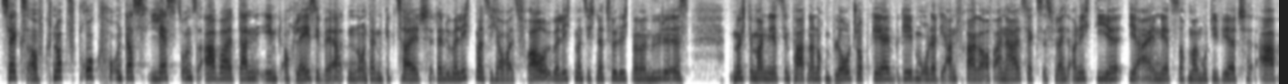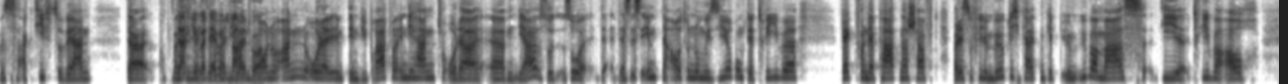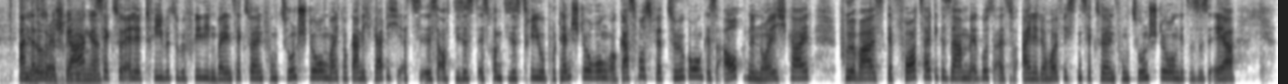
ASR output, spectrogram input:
Sex auf Knopfdruck und das lässt uns aber dann eben auch lazy werden und dann gibt's halt, dann überlegt man sich auch als Frau, überlegt man sich natürlich, wenn man müde ist, möchte man jetzt dem Partner noch einen Blowjob ge geben oder die Anfrage auf Analsex ist vielleicht auch nicht die, die einen jetzt nochmal motiviert, abends aktiv zu werden. Da guckt man Dann sich lieber selber lieber im Vibrator. Porno an oder den, den Vibrator in die Hand oder ähm, ja, so, so, das ist eben eine Autonomisierung der Triebe weg von der Partnerschaft, weil es so viele Möglichkeiten gibt, im Übermaß die Triebe auch Anders zu oder befriedigen. starke Ja. sexuelle Triebe zu befriedigen. Bei den sexuellen Funktionsstörungen war ich noch gar nicht fertig. Es ist auch dieses, es kommt dieses Trio Potenzstörung, Orgasmus, Verzögerung ist auch eine Neuigkeit. Früher war es der vorzeitige Samenerguss als eine der häufigsten sexuellen Funktionsstörungen. Jetzt ist es eher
